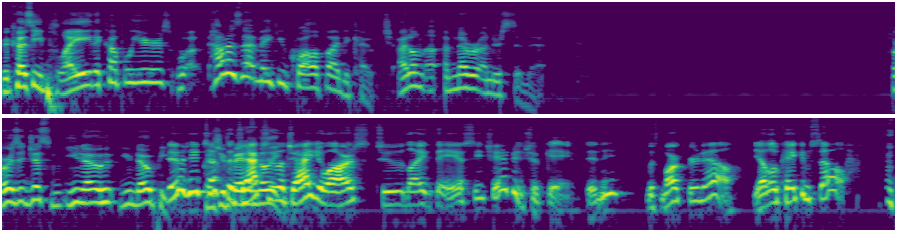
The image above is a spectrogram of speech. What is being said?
Because he played a couple years? How does that make you qualified to coach? I don't uh, I've never understood that. Or is it just you know you know people? Dude, he 'Cause took you've the Jacksonville league. Jaguars to like the AFC Championship game, didn't he? With Mark Brunell, Yellow Cake himself.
